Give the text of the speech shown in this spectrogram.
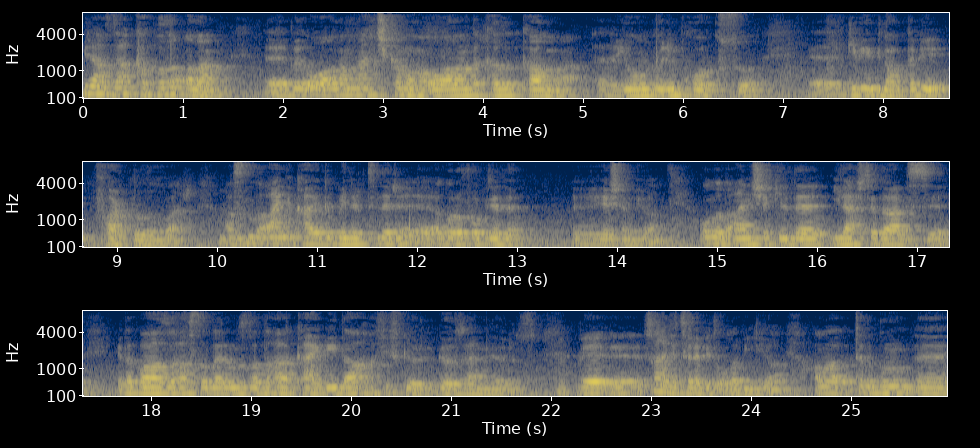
biraz daha kapalı alan, e, böyle o alandan çıkamama, o alanda kal, kalma, e, yoğun ölüm korkusu e, gibi bir nokta bir farklılığı var. Aslında aynı kaygı belirtileri e, agorafobide de e, yaşanıyor. Onunla da aynı şekilde ilaç tedavisi ya da bazı hastalarımızda daha kaygıyı daha hafif gö- gözlemliyoruz. Ve e, sadece terapide olabiliyor. Ama tabii bunun e,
